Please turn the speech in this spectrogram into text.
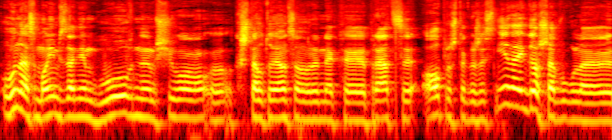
u nas moim zdaniem główną siłą kształtującą rynek pracy, oprócz tego, że jest nie najgorsza w ogóle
